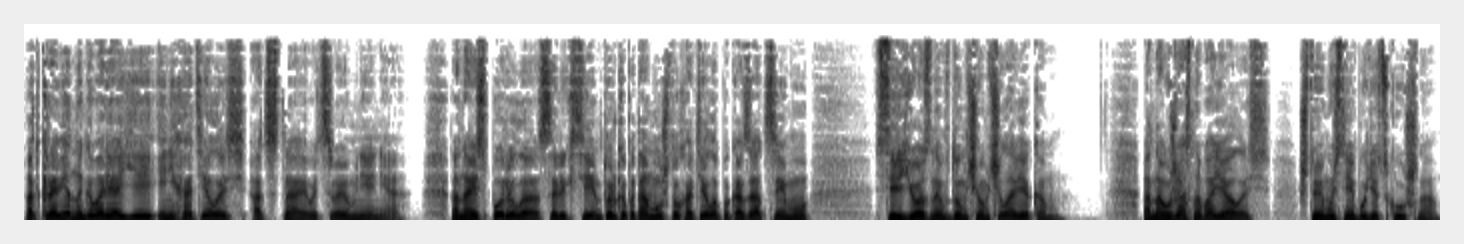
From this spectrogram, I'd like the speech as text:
Откровенно говоря, ей и не хотелось отстаивать свое мнение. Она и спорила с Алексеем только потому, что хотела показаться ему серьезным, вдумчивым человеком. Она ужасно боялась, что ему с ней будет скучно.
